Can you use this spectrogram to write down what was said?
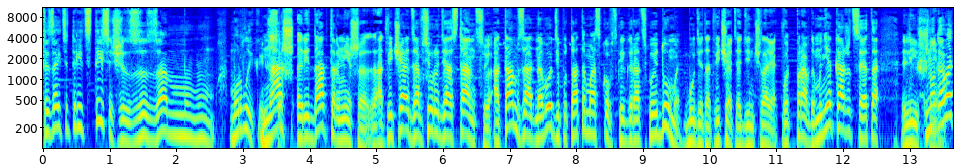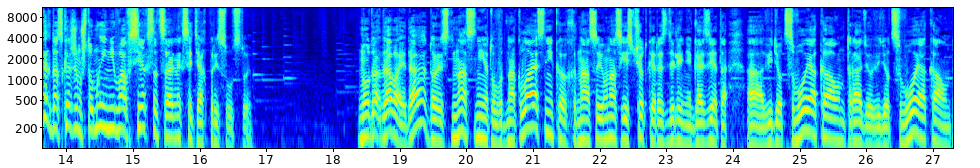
Ты за эти 30 тысяч за, за мурлыкаешь. Наш редактор, Миша, отвечает за всю радиостанцию, а там за одного депутата Московской городской думы будет отвечать один человек. Вот правда, мне кажется, это лишнее. Но давай тогда скажем, что мы не во всех социальных сетях присутствуем. Ну да, давай, да, то есть нас нету в Одноклассниках, нас и у нас есть четкое разделение. Газета а, ведет свой аккаунт, радио ведет свой аккаунт,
